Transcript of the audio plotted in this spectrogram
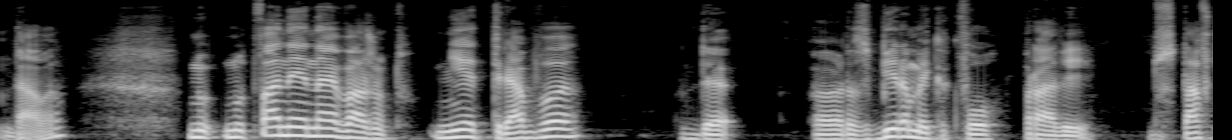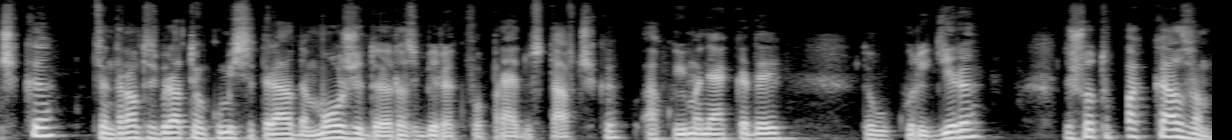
дава. Но, но това не е най-важното. Ние трябва да а, разбираме какво прави доставчика. Централната избирателна комисия трябва да може да разбира какво прави доставчика, ако има някъде да го коригира. Защото, пак казвам,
